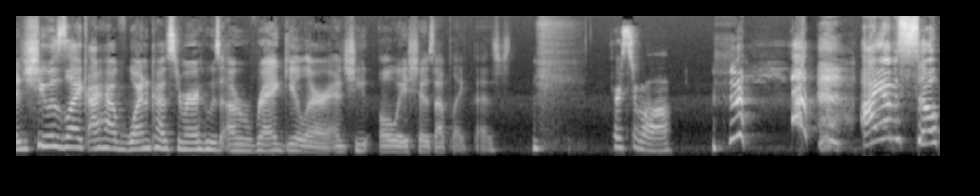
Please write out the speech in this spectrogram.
and she was like i have one customer who's a regular and she always shows up like this first of all I am so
